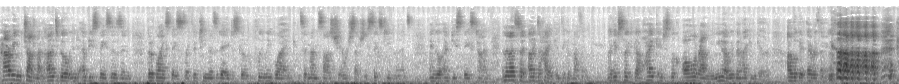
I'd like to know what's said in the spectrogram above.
However you can challenge your mind. I like to go into empty spaces and go to blank spaces, like 15 minutes a day. Just go completely blank and sit in my massage chair, which is actually 16 minutes, and go empty space time. And then I, I like to hike and think of nothing. Like I just like to go hike and just look all around me. You know, we've been hiking together. I look at everything.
